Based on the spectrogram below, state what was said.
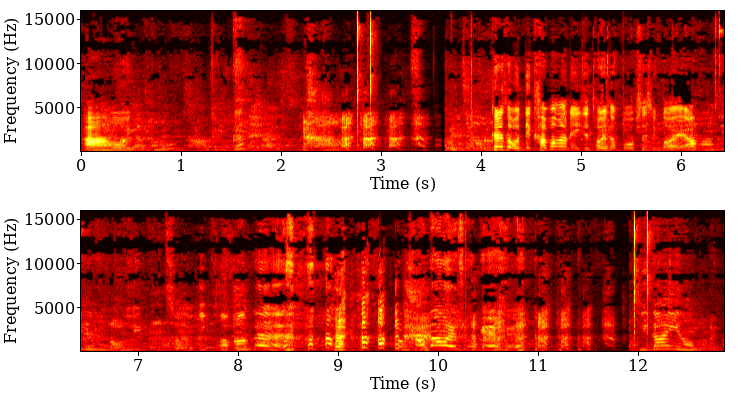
아, 누워 있고 그래서 언니 가방 안에 이제 더 이상 뭐 없으신 거예요? 아니 이게 끝이 이 가방은 좀 가방을 소개해 디자이너 브랜드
